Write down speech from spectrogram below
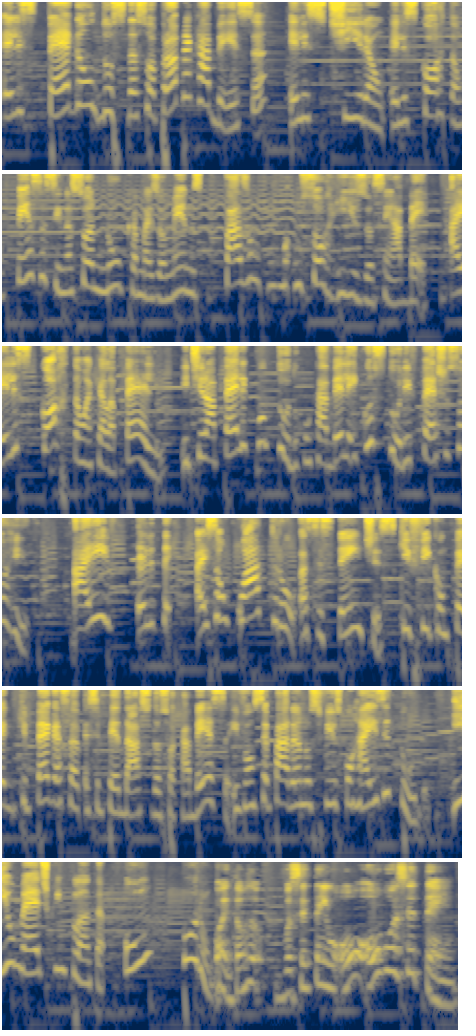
Eles pegam dos- da sua própria cabeça, eles tiram, eles cortam, pensa assim, na sua nuca mais ou menos, faz um, um- um sorriso assim, aberto. Aí eles cortam aquela pele e tiram a pele com tudo, com cabelo e costura e fecha o sorriso. Aí ele tem, aí são quatro assistentes que ficam que pegam essa- esse pedaço da sua cabeça e vão separando os fios com raiz e tudo. E o médico implanta um por um. Pô, então você tem. Ou, ou você tem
